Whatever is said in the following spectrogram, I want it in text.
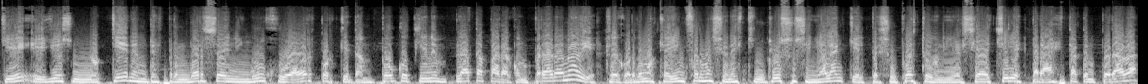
que ellos no quieren desprenderse de ningún jugador porque tampoco tienen plata para comprar a nadie. Recordemos que hay informaciones que incluso señalan que el presupuesto de Universidad de Chile para esta temporada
